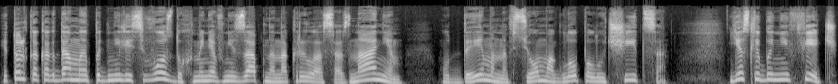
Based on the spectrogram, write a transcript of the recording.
И только когда мы поднялись в воздух, меня внезапно накрыло осознанием, у Дэймона все могло получиться. Если бы не Фетч,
